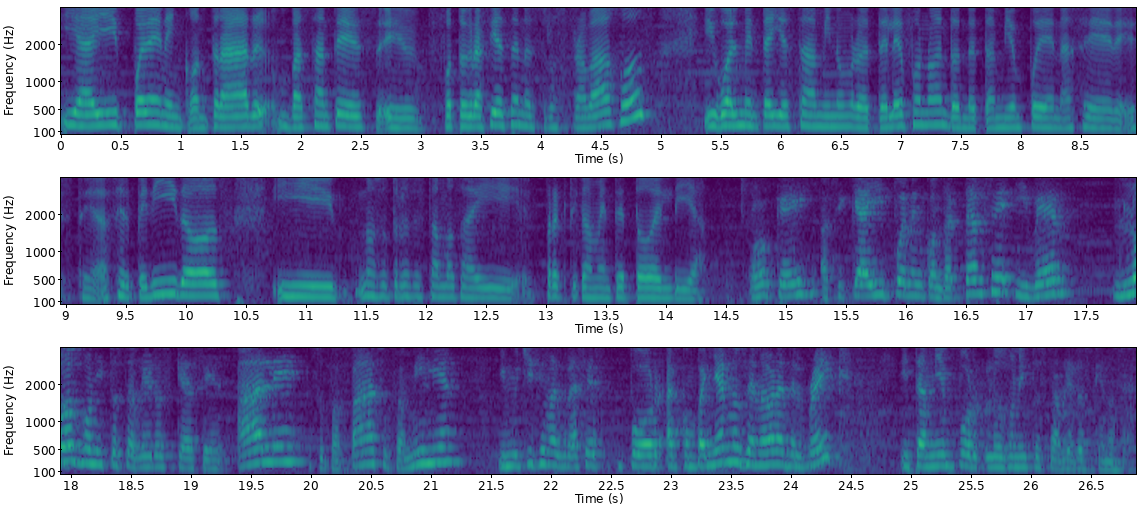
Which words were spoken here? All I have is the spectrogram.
Y ahí pueden encontrar bastantes eh, fotografías de nuestros trabajos. Igualmente ahí está mi número de teléfono en donde también pueden hacer, este, hacer pedidos. Y nosotros estamos ahí prácticamente todo el día. Ok, así que ahí pueden contactarse y ver los bonitos tableros que hacen Ale, su papá, su familia. Y muchísimas gracias por acompañarnos en la hora del break y también por los bonitos tableros que nos haces.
